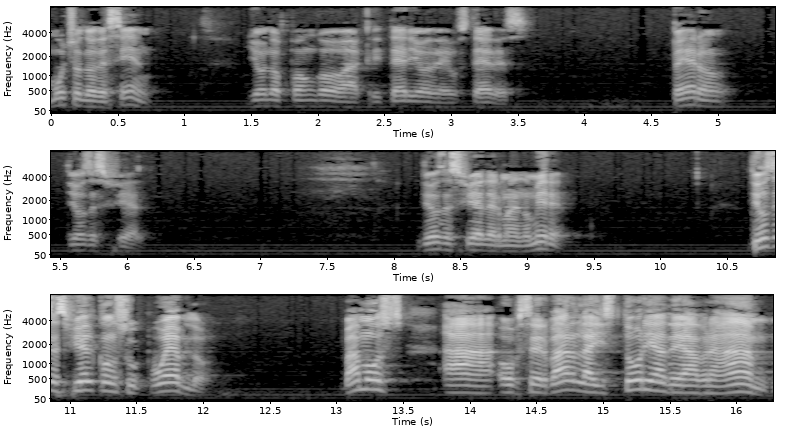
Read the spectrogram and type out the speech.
Muchos lo decían. Yo lo pongo a criterio de ustedes. Pero Dios es fiel. Dios es fiel, hermano. Mire, Dios es fiel con su pueblo. Vamos a observar la historia de Abraham,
